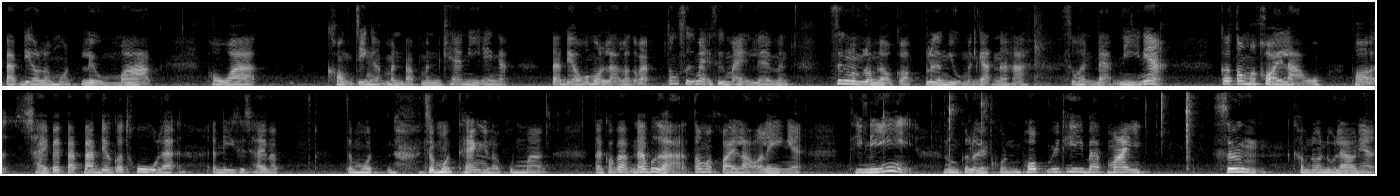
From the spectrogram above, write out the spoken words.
แป๊บเดียวแล้วหมดเร็วมาก เพราะว่าของจริงอะ่ะมันแบบมันแค่นี้เองอะ่ะแป๊บเดียวก็หมดแล้วแล้วก็แบบต้องซื้อใหม่ซื้อใหม่เรื่อยมัน ซึ่งรวมๆแล้วก็เปลืองอยู่เหมือนกันนะคะ ส่วนแบบนี้เนี่ยก็ต้องมาคอยเหลา เพราะใช้ไปแป๊บแป๊บๆเดียวก็ทู่แล้ว อันนี้คือใช้แบบจะหมดจะหมดแท่งอยู่แล้วคุ้มมาก แต่ก็แบบน่าเบื่อต้องมาคอยเหลาอะไรอย่างเงี้ย ทีนี้ ลุงก็เลยค้นพบวิธีแบบใหม่ ซึ่งคำนวณดูแล้วเนี่ย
